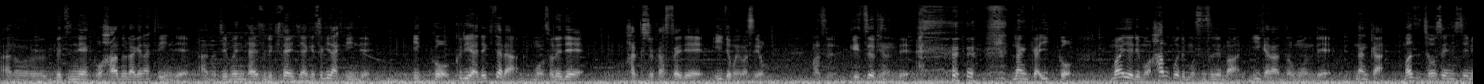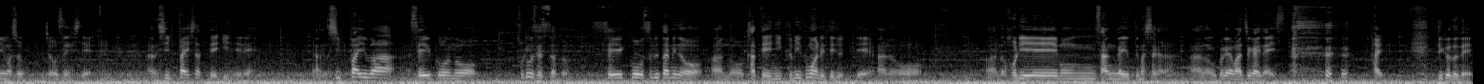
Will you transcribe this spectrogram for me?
あの別にねこうハードル上げなくていいんであの自分に対する期待値上げすぎなくていいんで1個クリアできたらもうそれで拍手喝采でいいと思いますよ。まず月曜日なんで なんか1個前よりも半歩でも進めばいいかなと思うんでなんかまず挑戦してみましょう。挑戦して。あの失敗したっていいんでね。あの失敗は成功のプロセスだと。成功するためのあの過程に組み込まれてるってあのあの堀江門さんが言ってましたから。あのこれは間違いないです。はい。ということで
